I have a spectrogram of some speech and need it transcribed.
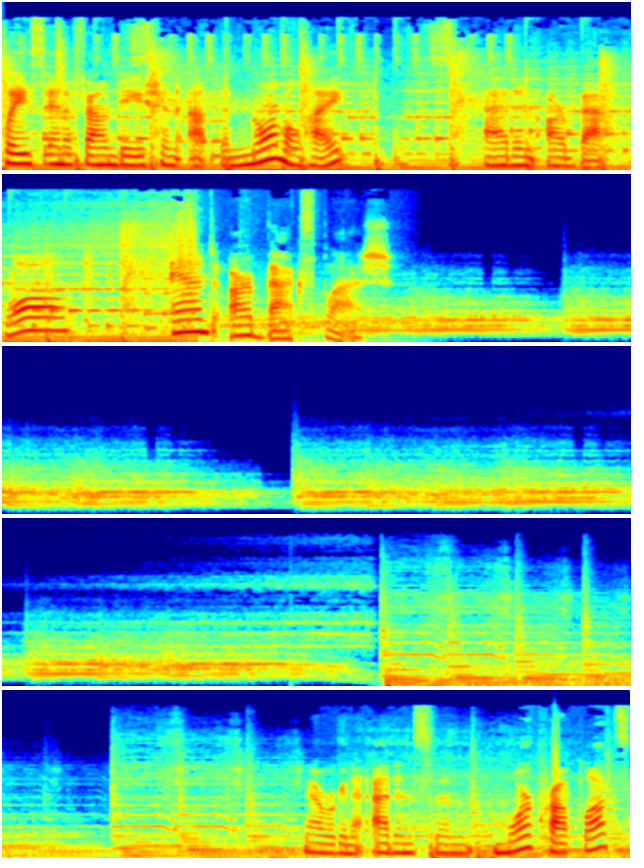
Place in a foundation at the normal height, add in our back wall and our backsplash. Now we're going to add in some more crop plots.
